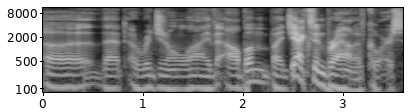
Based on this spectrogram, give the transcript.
uh, that original live album by Jackson Browne, of course.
